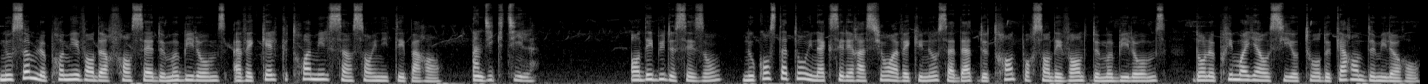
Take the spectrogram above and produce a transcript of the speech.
Nous sommes le premier vendeur français de mobile homes avec quelques 3500 unités par an, indique-t-il. En début de saison, nous constatons une accélération avec une hausse à date de 30% des ventes de mobile homes, dont le prix moyen aussi autour de 42 000 euros.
